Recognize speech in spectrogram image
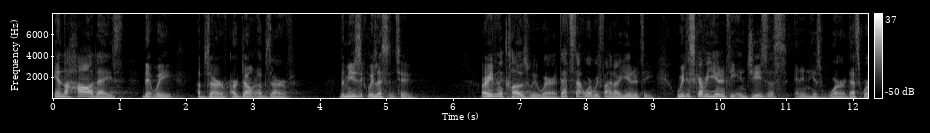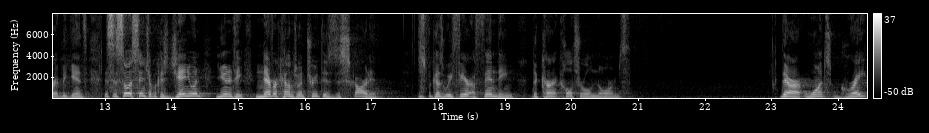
in the holidays that we observe or don't observe, the music we listen to, or even the clothes we wear. That's not where we find our unity. We discover unity in Jesus and in His Word. That's where it begins. This is so essential because genuine unity never comes when truth is discarded, just because we fear offending the current cultural norms. There are once great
